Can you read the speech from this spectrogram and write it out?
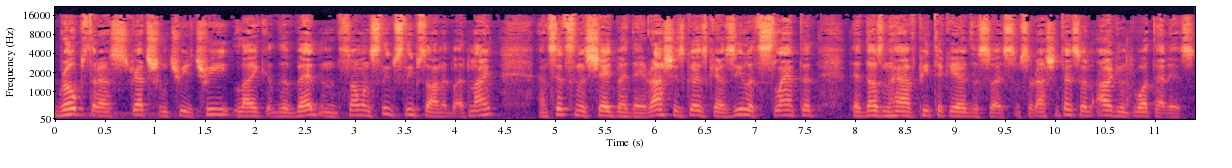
ropes that are stretched from tree to tree, like the bed, and someone sleeps sleeps on it at night and sits in the shade by day. Rashi's goes karzila, it's slanted, that doesn't have pitik the soisim. So Rashi takes an argument what that is.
